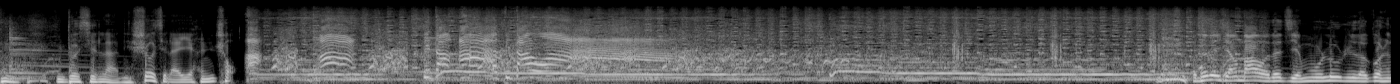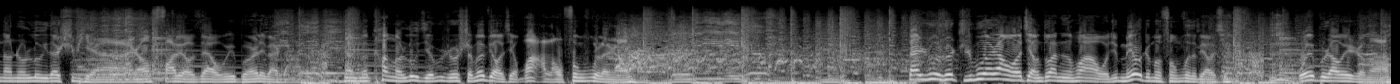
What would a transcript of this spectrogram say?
”你多心了，你瘦起来也很丑啊啊！我特别想把我的节目录制的过程当中录一段视频啊，然后发表在我微博里边啥的，让你们看看录节目时候什么表情，哇，老丰富了，你知道吗？但如果说直播让我讲段子的话，我就没有这么丰富的表情，我也不知道为什么，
